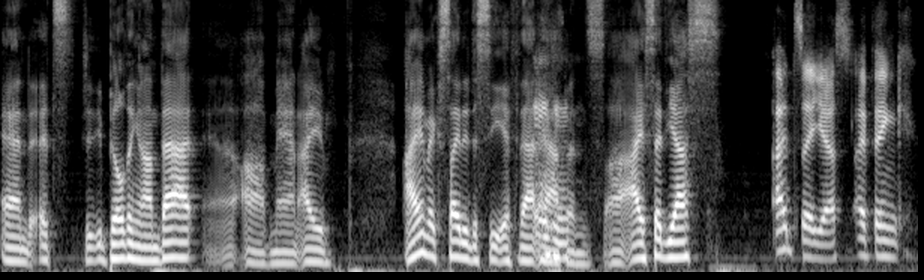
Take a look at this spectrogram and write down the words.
and it's building on that, uh, oh man, I I am excited to see if that happens. Uh, I said yes. I'd say yes. I think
